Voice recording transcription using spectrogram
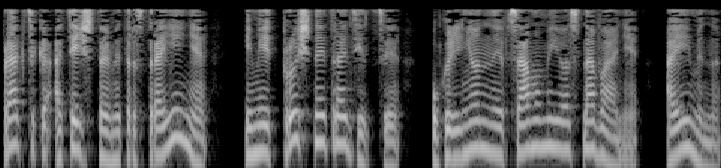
Практика отечественного метростроения имеет прочные традиции, укорененные в самом ее основании, а именно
